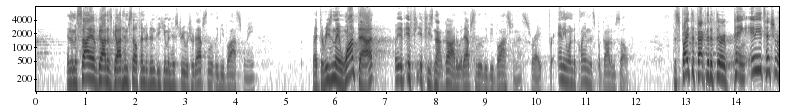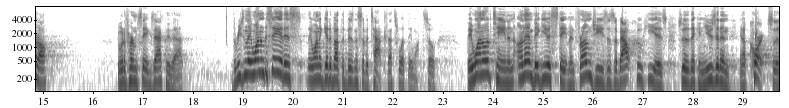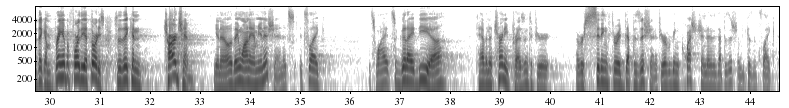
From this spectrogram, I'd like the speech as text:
and the Messiah of God as God himself entered into human history, which would absolutely be blasphemy. Right? The reason they want that, if, if, if he's not God, it would absolutely be blasphemous, right? For anyone to claim this but God himself. Despite the fact that if they're paying any attention at all, they would have heard him say exactly that. The reason they want him to say it is they want to get about the business of attack. That's what they want. So they want to obtain an unambiguous statement from Jesus about who he is so that they can use it in, in a court, so that they can bring it before the authorities, so that they can charge him. You know, they want ammunition. It's, it's like, it's why it's a good idea to have an attorney present if you're ever sitting through a deposition, if you're ever being questioned in a deposition, because it's like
